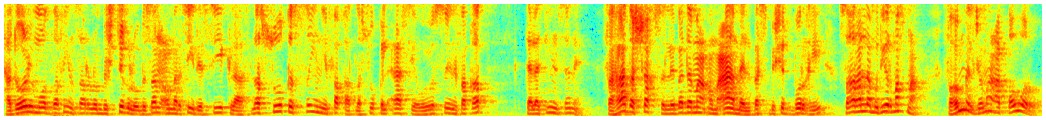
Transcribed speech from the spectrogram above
هدول الموظفين صار لهم بيشتغلوا بيصنعوا مرسيدس C-Class للسوق الصيني فقط للسوق الآسيوي والصيني فقط. 30 سنة. فهذا الشخص اللي بدا معهم عامل بس بشد برغي صار هلا مدير مصنع. فهم الجماعة تطوروا.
